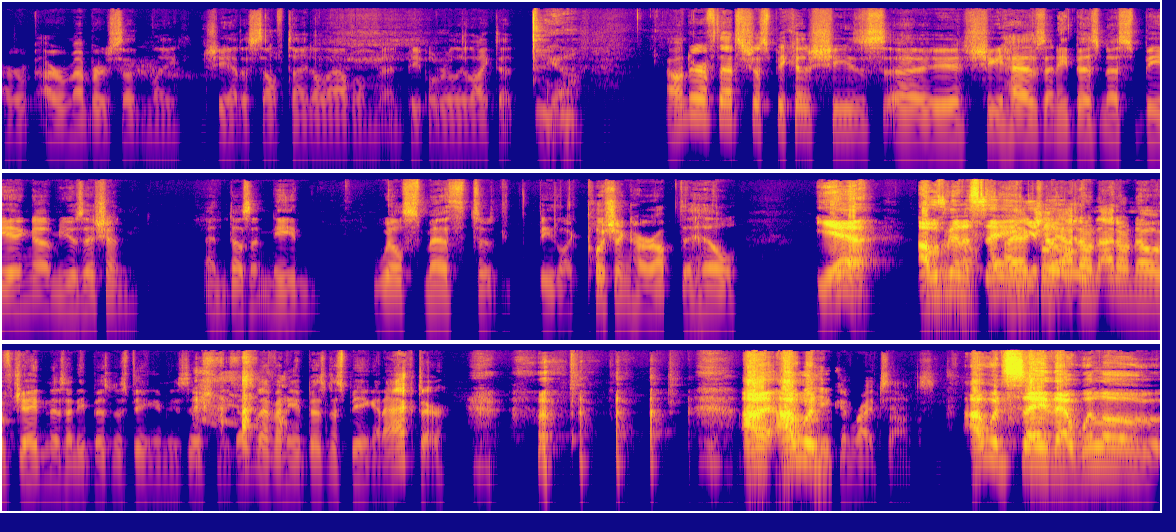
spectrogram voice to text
I, I remember suddenly she had a self-titled album and people really liked it. yeah. I wonder if that's just because she's uh, she has any business being a musician and doesn't need Will Smith to be like pushing her up the hill. Yeah, I was don't gonna know. say. I you actually I don't I don't know if Jaden has any business being a musician. He doesn't have any business being an actor. I, I Maybe he can write songs. I would say that Willow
